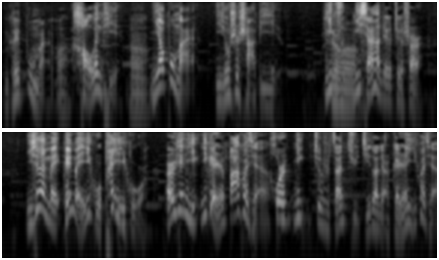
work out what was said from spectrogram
你可以不买吗？好问题，嗯，你要不买，你就是傻逼，你你想想这个这个事儿。你现在每给每一股配一股，而且你你给人八块钱，或者你就是咱举极端点，给人一块钱，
